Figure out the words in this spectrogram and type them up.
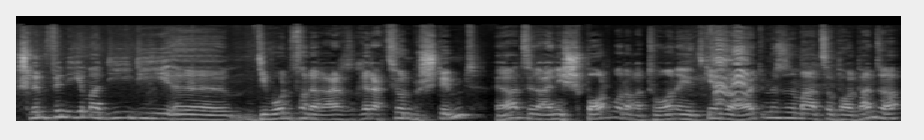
Schlimm finde ich immer die, die, äh, die wurden von der Redaktion bestimmt. Ja, das sind eigentlich Sportmoderatoren. Jetzt gehen sie heute, müssen sie mal zu Paul Panzer.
